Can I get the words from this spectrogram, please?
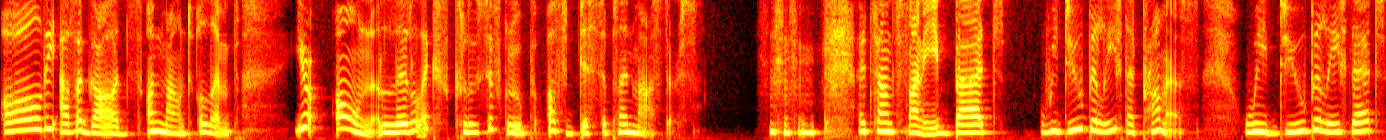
all the other gods on Mount Olymp, your own little exclusive group of discipline masters. it sounds funny, but we do believe that promise. We do believe that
